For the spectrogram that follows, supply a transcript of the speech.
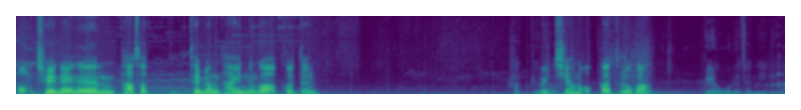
어, 쟤네는 다섯, 세 명 다 있는 것 같거든. 그렇지, 한번 엇가 들어가? 꽤 오래전 일이야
